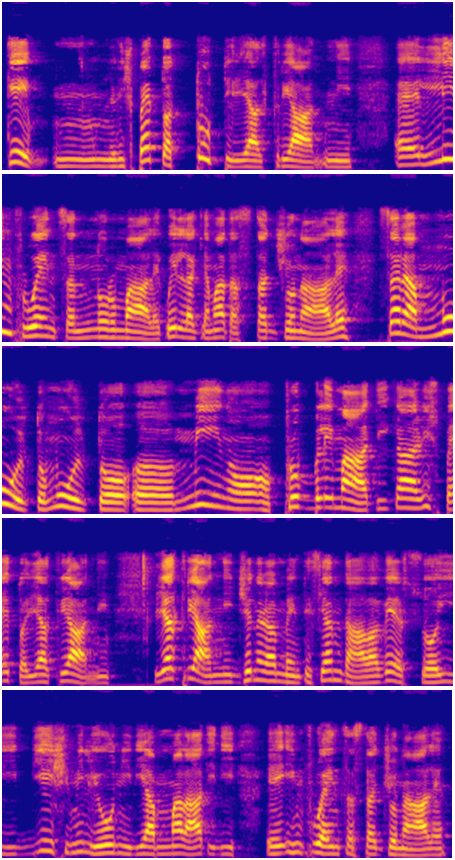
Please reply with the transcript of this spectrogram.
che mh, mm, rispetto a tutti gli altri anni eh, l'influenza normale, quella chiamata stagionale, sarà molto molto eh, meno problematica rispetto agli altri anni gli altri anni generalmente si andava verso i 10 milioni di ammalati di eh, influenza stagionale,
